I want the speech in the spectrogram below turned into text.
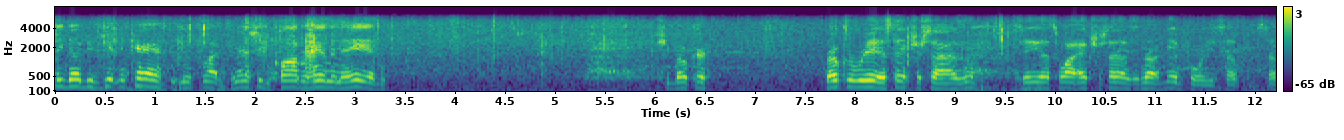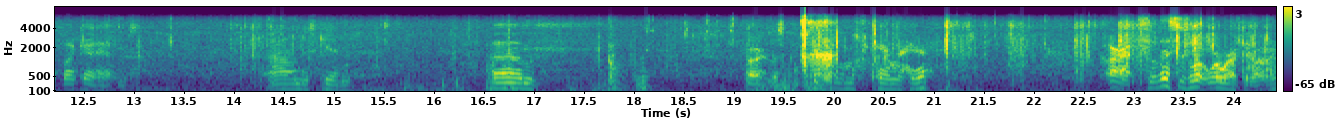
CW's getting a cast, it looks like, so now she can clobber him in the head. She broke her broke her wrist exercising. See, that's why exercise is not good for you. So stuff like that happens. I'm just kidding. Um. All right, let's get Mr. Camera here. All right, so this is what we're working on.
